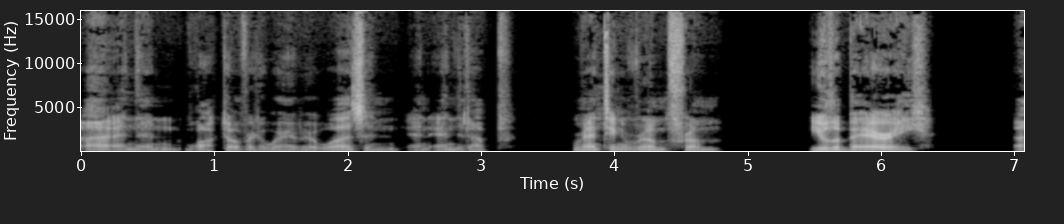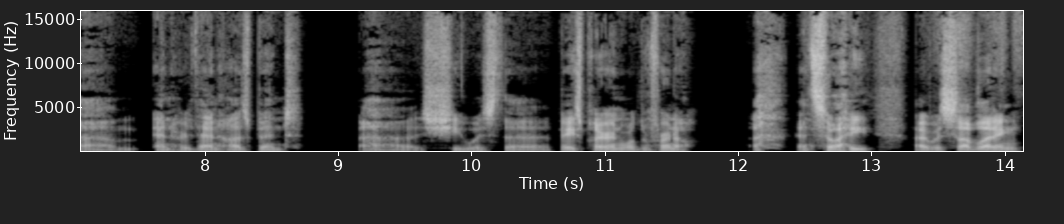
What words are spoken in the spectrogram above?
uh, and then walked over to wherever it was and and ended up renting a room from Yula Beeri um, and her then husband. Uh, she was the bass player in World Inferno, and so I I was subletting.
